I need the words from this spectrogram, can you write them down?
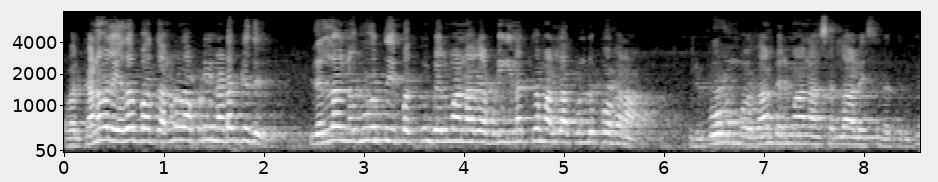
அவர் கனவுல எதை பார்த்தாங்களோ அது அப்படியே நடக்குது. இதெல்லாம் நபுவத்தை பக்கம் பெருமானார் அப்படி இணக்கம் எல்லாம் கொண்டு போகிறான். இப்படி போகும்போது தான் பெருமானா செல்லா அலிஸ்லத்திற்கு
